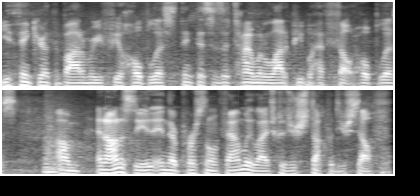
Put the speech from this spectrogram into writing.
You think you're at the bottom or you feel hopeless. I think this is a time when a lot of people have felt hopeless. Um, and honestly, in- in their personal and family lives, because you're stuck with yourself,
